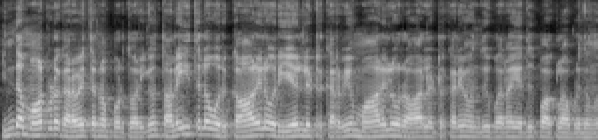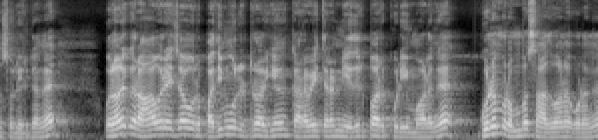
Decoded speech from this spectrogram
இந்த மாட்டோட கறவைத்திறனை பொறுத்த வரைக்கும் தலையத்தில் ஒரு காலையில் ஒரு ஏழு லிட்டர் கறவையும் மாலையில் ஒரு ஆறு லிட்டர் கறவையும் வந்து பார்த்தீங்கன்னா எதிர்பார்க்கலாம் அப்படின்னு சொல்லியிருக்காங்க. ஒரு நாளைக்கு ஒரு ஆவரேஜாக ஒரு பதிமூணு லிட்டர் வரைக்கும் கறவைத்திறன் எதிர்பார்க்கக்கூடிய மாடுங்க. குணம் ரொம்ப சாதுவான குணங்க.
